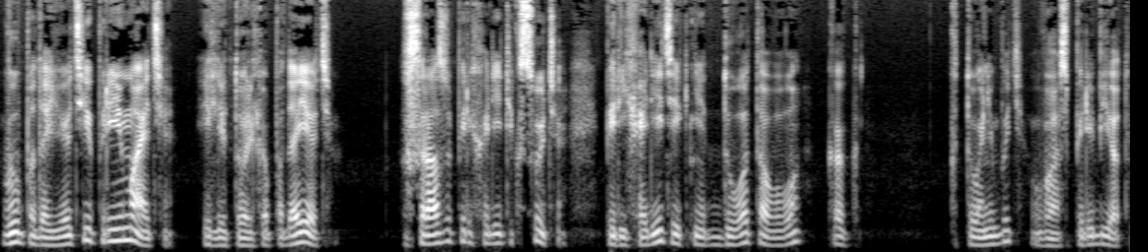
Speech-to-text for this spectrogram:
Вы подаете и принимаете. Или только подаете. Сразу переходите к сути. Переходите к ней до того, как кто-нибудь вас перебьет.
